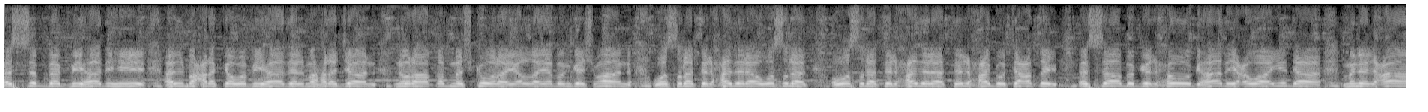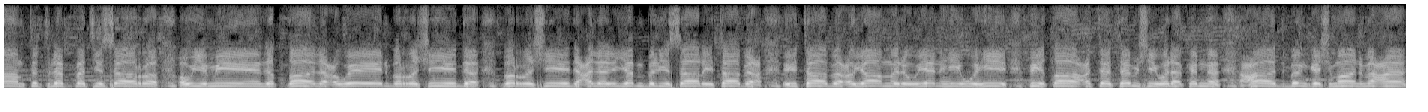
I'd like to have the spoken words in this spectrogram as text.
السبق في هذه المعركة وفي هذا المهرجان. نراقب مشكورة. يلا يا بن قشمان وصلت الحذرة وصلت وصلت الحذرة. تلحق وتعطي السابق الحوق. هذه عوايدها من العام تتلفت يسار ويمين تطالع وين بالرشيد؟ بالرشيد على الجنب اليسار يتابع يتابع ويامر وينهي وهي في طاعته تمشي. ولكن عاد بن قشمان مع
